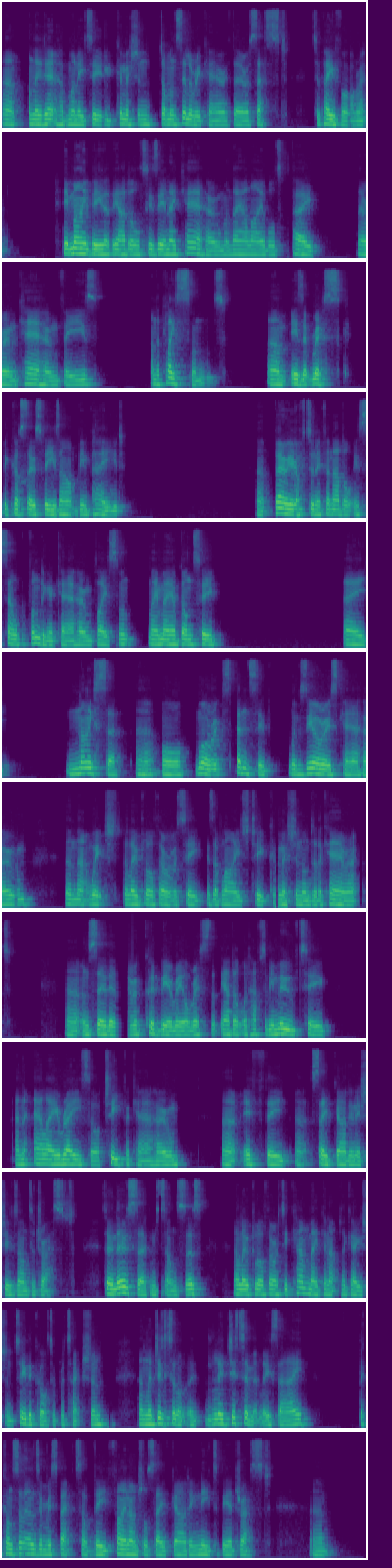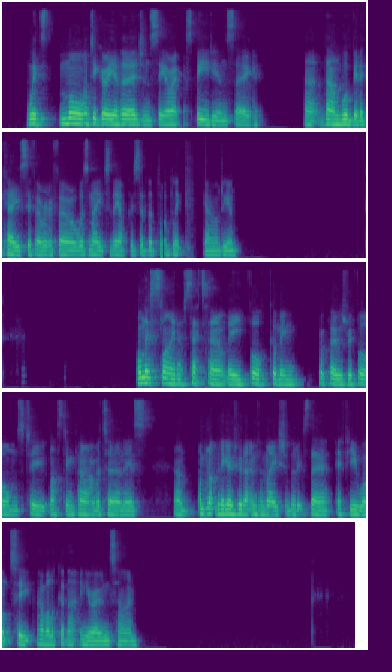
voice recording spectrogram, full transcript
Um, and they don't have money to commission domiciliary care if they're assessed to pay for it. It might be that the adult is in a care home and they are liable to pay their own care home fees and the placement um, is at risk because those fees aren't being paid. Uh, very often, if an adult is self-funding a care home placement, they may have gone to a nicer uh, or more expensive, luxurious care home than that which the local authority is obliged to commission under the Care Act. Uh, and so there could be a real risk that the adult would have to be moved to an LA rate or cheaper care home uh, if the uh, safeguarding issues aren't addressed. So in those circumstances, a local authority can make an application to the Court of Protection and legitimately, legitimately say the concerns in respect of the financial safeguarding need to be addressed um, with more degree of urgency or expediency uh, than would be the case if a referral was made to the Office of the Public Guardian. On this slide, I've set out the forthcoming proposed reforms to lasting power of attorneys. Um, I'm not going to go through that information, but it's there if you want to have a look at that in your own time.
